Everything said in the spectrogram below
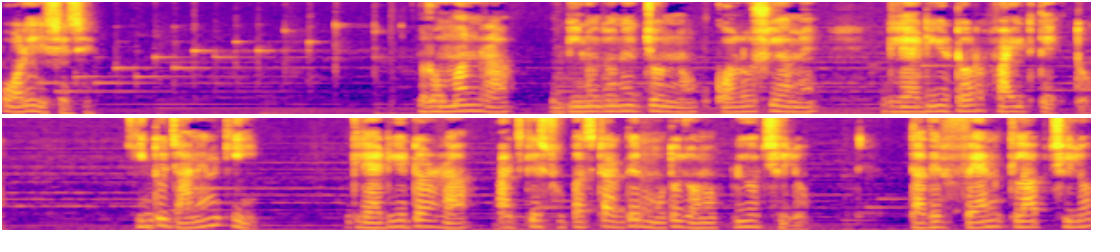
পরে এসেছে। রোমানরা বিনোদনের জন্য কলসিয়ামে গ্ল্যাডিয়েটর ফাইট দেখত। কিন্তু জানেন কি? গ্ল্যাডিয়েটররা আজকে সুপারস্টারদের মতো জনপ্রিয় ছিল। তাদের ফ্যান ক্লাব ছিল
